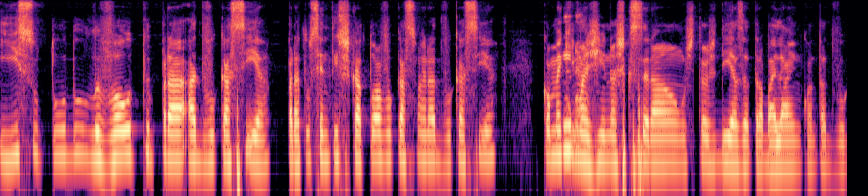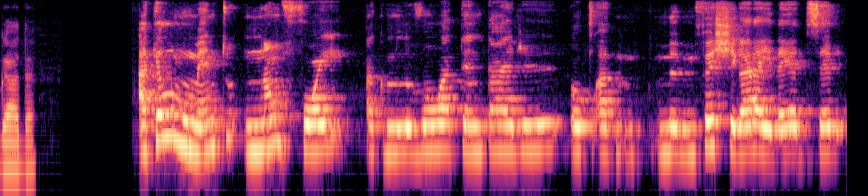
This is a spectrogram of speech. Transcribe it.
e isso tudo levou-te para a advocacia, para tu sentires que a tua vocação era a advocacia. Como é que imaginas que serão os teus dias a trabalhar enquanto advogada? Aquele momento não foi a que me levou a tentar, ou a, me fez chegar à ideia de ser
